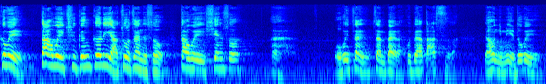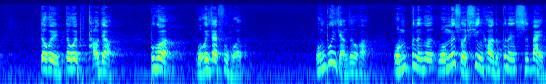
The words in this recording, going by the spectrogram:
各位，大卫去跟歌利亚作战的时候，大卫先说：“哎。”我会战战败了，会被他打死了，然后你们也都会，都会都会逃掉，不过我会再复活。我们不会讲这个话，我们不能够，我们所信靠的不能失败的。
